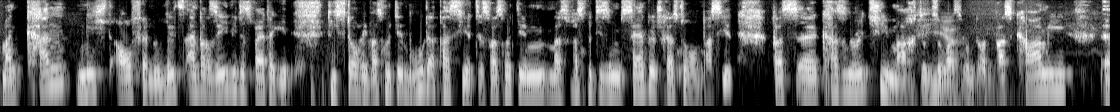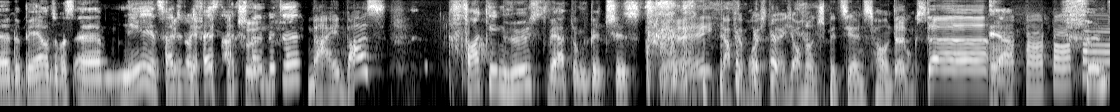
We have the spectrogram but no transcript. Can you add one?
Man kann nicht aufhören. Du willst einfach sehen, wie das weitergeht. Die Story, was mit dem Bruder passiert ist, was mit dem, was, was mit diesem Sandwich-Restaurant passiert, was äh, Cousin Richie macht und Vier. sowas und, und was Kami, äh, The Bear und sowas. Ähm, nee, jetzt haltet euch fest, Fünf. bitte. Nein, was? Fucking Höchstwertung, Bitches. Hey. Dafür bräuchten wir eigentlich auch noch einen speziellen Sound, Da, Jungs. da. Ja. Fünf,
